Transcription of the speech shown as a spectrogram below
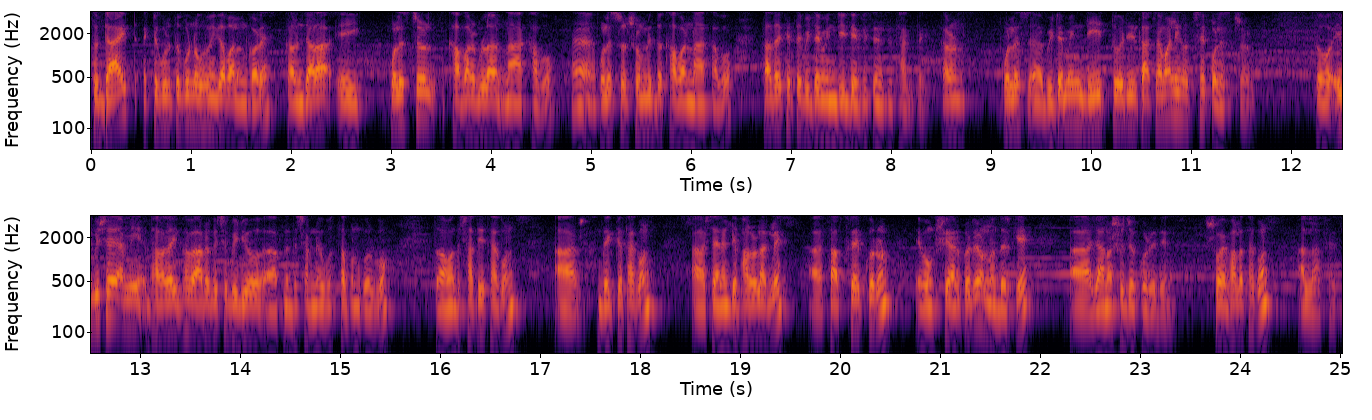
তো ডায়েট একটা গুরুত্বপূর্ণ ভূমিকা পালন করে। কারণ যারা এই কোলেস্ট্রল খাবারগুলো না খাব হ্যাঁ কোলেস্ট্রল সমৃদ্ধ খাবার না খাব, তাদের ক্ষেত্রে ভিটামিন ডি ডেফিসিয়েন্সি থাকবে। কারণ কোলেস ভিটামিন ডি তৈরির কাঁচামালই হচ্ছে কোলেস্ট্রল তো এই বিষয়ে আমি ধারাবাহিকভাবে আরও কিছু ভিডিও আপনাদের সামনে উপস্থাপন করব। তো আমাদের সাথেই থাকুন আর দেখতে থাকুন। আর চ্যানেলটি ভালো লাগলে সাবস্ক্রাইব করুন এবং শেয়ার করে অন্যদেরকে জানার সুযোগ করে দিন। সবাই ভালো থাকুন, আল্লাহ হাফেজ।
